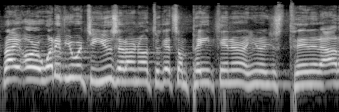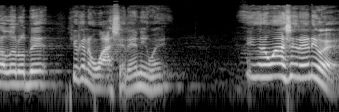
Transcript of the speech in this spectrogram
Right? Or what if you were to use, I don't know, to get some paint thinner and you know just thin it out a little bit? You're gonna wash it anyway. You're gonna wash it anyway.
